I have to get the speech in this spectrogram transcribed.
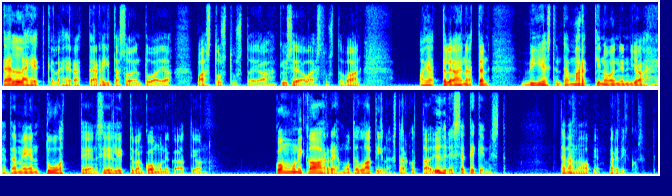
tällä hetkellä herättää riitasointua ja vastustusta ja kyseenalaistusta, vaan ajattelee aina tämän viestin, tämän markkinoinnin ja, ja tämän meidän tuotteen, siihen liittyvän kommunikaation – Kommunikaare, muuten latinaksi, tarkoittaa yhdessä tekemistä. Tämä mä opin pari viikkoa sitten.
